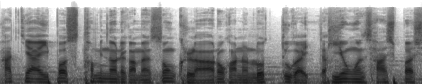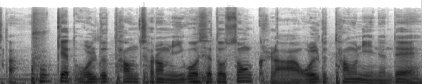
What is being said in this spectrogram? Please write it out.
핫야이 버스 터미널에 가면 송클라로 가는 로뚜가 있다. 비용은 40바트이다. 푸켓 올드타운처럼 이곳에도 송클라 올드타운이 있는데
